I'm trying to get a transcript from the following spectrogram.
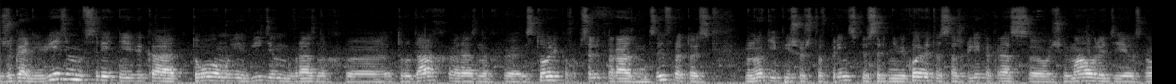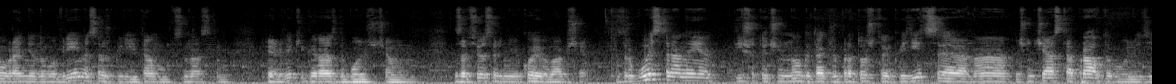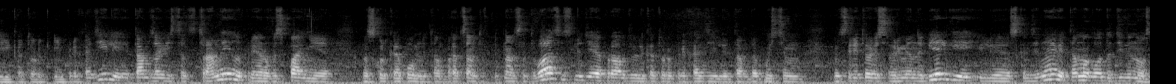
сжигание ведьм в средние века, то мы видим в разных э, трудах разных э, историков абсолютно разные цифры. То есть многие пишут, что в принципе в средневековье это сожгли как раз э, очень мало людей, в основном в раннее новое время сожгли, и там в 17 веке гораздо больше, чем за все средневековье вообще. С другой стороны, пишут очень много также про то, что инквизиция, она очень часто оправдывала людей, которые к ней приходили. И там зависит от страны. Например, в Испании, насколько я помню, там процентов 15-20 людей оправдывали, которые приходили. Там, допустим, на территории современной Бельгии или Скандинавии там могло до 90%,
